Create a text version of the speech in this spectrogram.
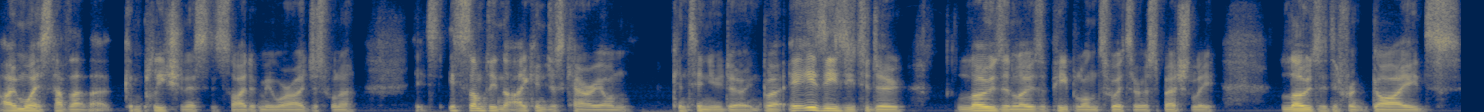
I always have that that completionist inside of me where I just want to. It's it's something that I can just carry on, continue doing. But it is easy to do. Loads and loads of people on Twitter, especially, loads of different guides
